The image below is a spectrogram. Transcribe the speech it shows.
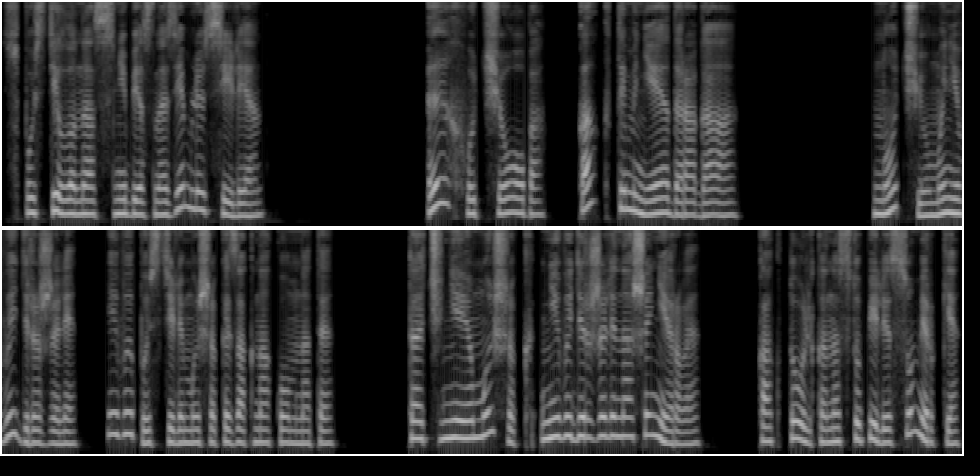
Спустила нас с небес на землю Силия. «Эх, учеба, как ты мне дорога!» Ночью мы не выдержали и выпустили мышек из окна комнаты. Точнее, мышек не выдержали наши нервы. Как только наступили сумерки,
